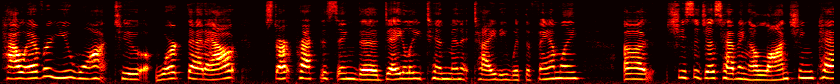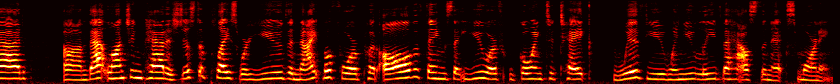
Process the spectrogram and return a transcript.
However, you want to work that out, start practicing the daily 10 minute tidy with the family. Uh, she suggests having a launching pad um, that launching pad is just a place where you, the night before, put all the things that you are going to take with you when you leave the house the next morning.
